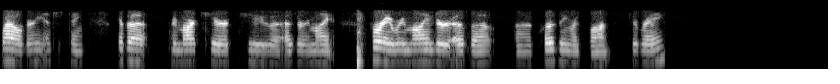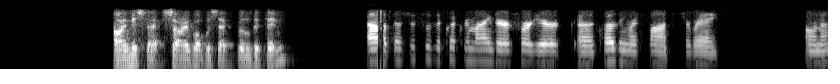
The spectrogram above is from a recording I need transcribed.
Wow, very interesting. I have a remark here to uh, as a remind for a reminder of a, a closing response to Ray. Oh, I missed that. Sorry, what was that little bit then? Oh, this, this was a quick reminder for your uh, closing response to Ray. Ona.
